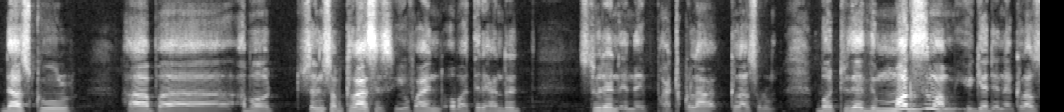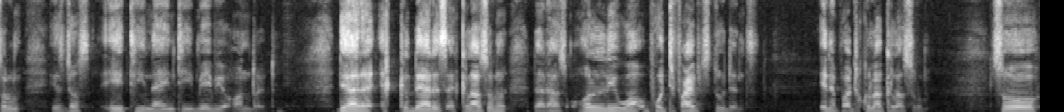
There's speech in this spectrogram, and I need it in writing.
that school have uh, about, in some classes, you find over 300 students in a particular classroom. But today, the maximum you get in a classroom is just 80, 90, maybe 100. There, there is a classroom that has only one, 45 students in a particular classroom. So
